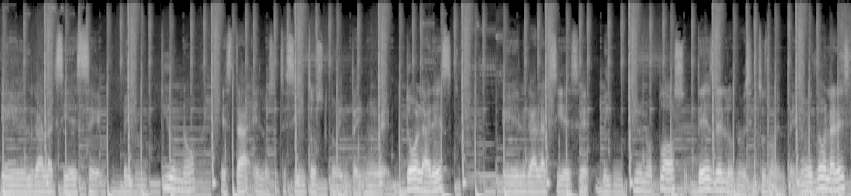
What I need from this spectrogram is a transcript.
el Galaxy S21 está en los 799 dólares el Galaxy S21 Plus desde los 999 dólares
